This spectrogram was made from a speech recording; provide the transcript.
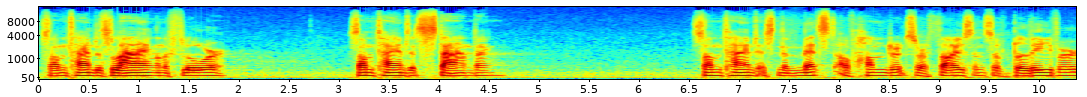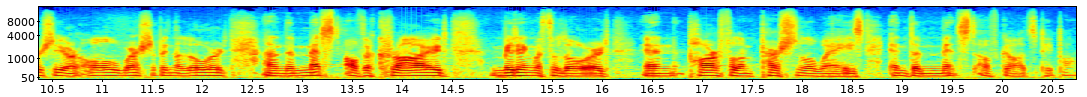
sometimes it's lying on the floor, Sometimes it's standing. Sometimes it's in the midst of hundreds or thousands of believers who are all worshiping the Lord, and in the midst of the crowd meeting with the Lord in powerful and personal ways, in the midst of God's people.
